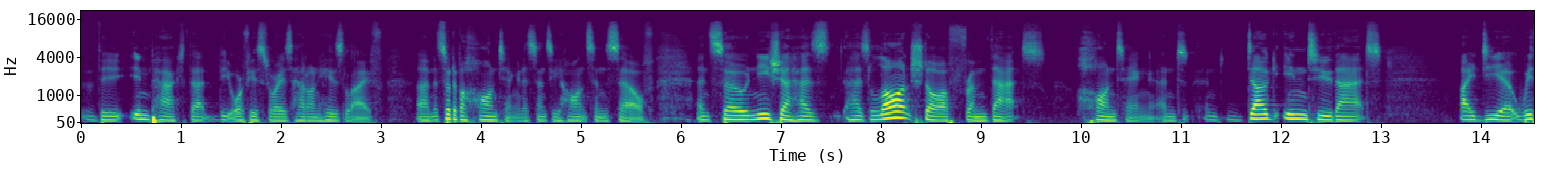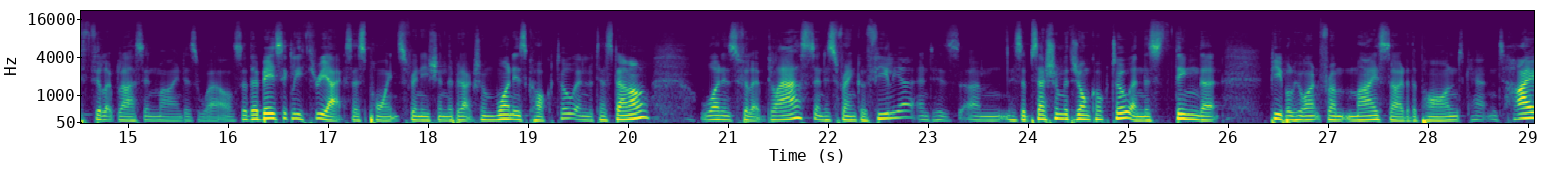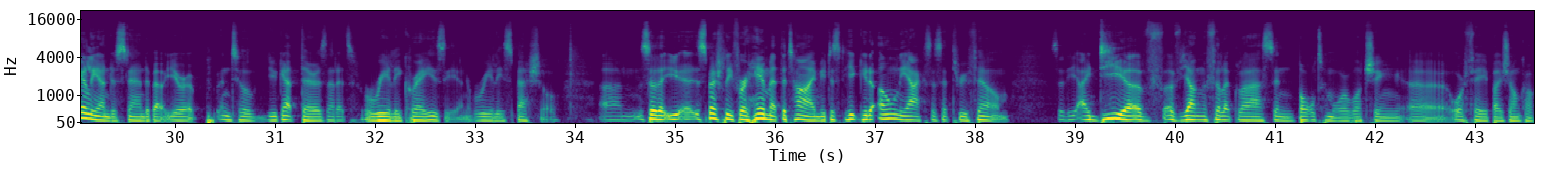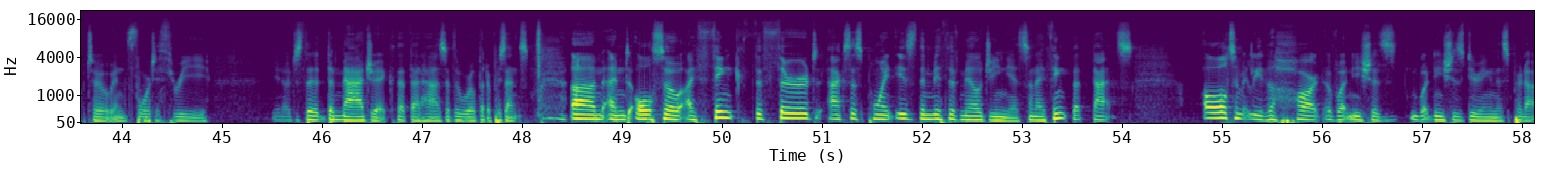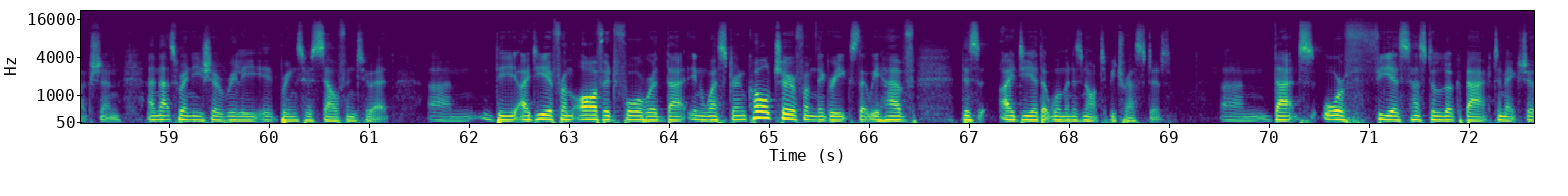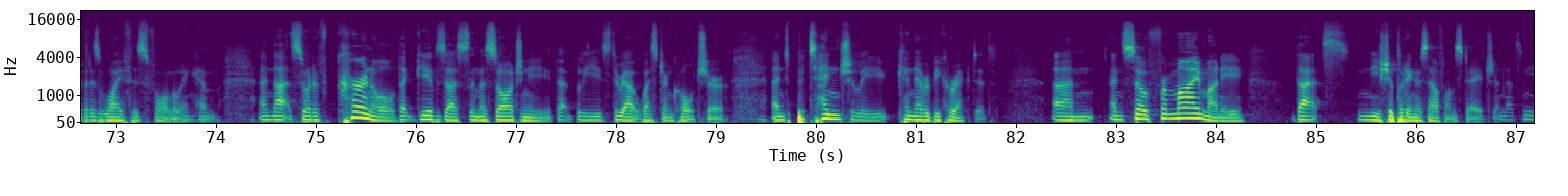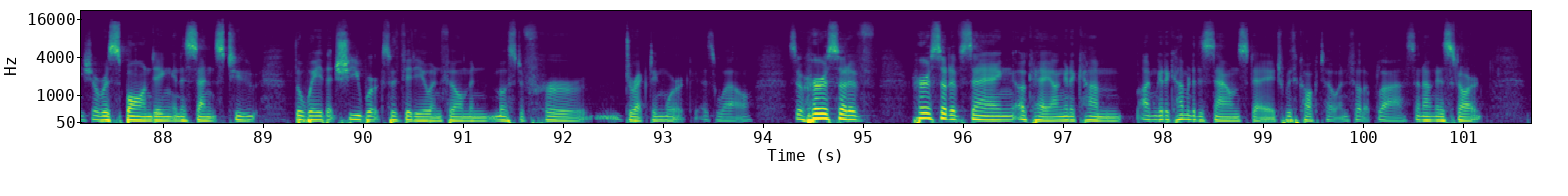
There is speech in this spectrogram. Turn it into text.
the impact that the Orpheus story has had on his life. Um, it's sort of a haunting, in a sense, he haunts himself. And so Netia has, has launched off from that haunting and, and dug into that idea with Philip Glass in mind as well. So there are basically three access points for Netia in the production. One is Cocteau and Le Testament. One is Philip Glass and his Francophilia and his, um, his obsession with Jean Cocteau and this thing that people who aren't from my side of the pond can't entirely understand about Europe until you get there is that it's really crazy and really special. Um, so that you, especially for him at the time, he just he could only access it through film. So the idea of, of young Philip Glass in Baltimore watching uh, by Jean Cocteau in four to three, you know, just the, the magic that that has of the world that it presents. Um, and also, I think the third access point is the myth of male genius, and I think that that's ultimately the heart of what Netia's, what Netia's doing in this production, and that's where Netia really it brings herself into it. Um, the idea from Ovid forward that in Western culture, from the Greeks, that we have this idea that woman is not to be trusted. Um, that Orpheus has to look back to make sure that his wife is following him. And that sort of kernel that gives us the misogyny that bleeds throughout Western culture and potentially can never be corrected. Um, and so, for my money, that's Netia putting herself on stage, and that's Netia responding, in a sense, to the way that she works with video and film and most of her directing work as well. So her sort of her sort of saying, "Okay, I'm going to come. I'm going to come into the sound stage with Cocteau and Philip Glass, and I'm going to start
